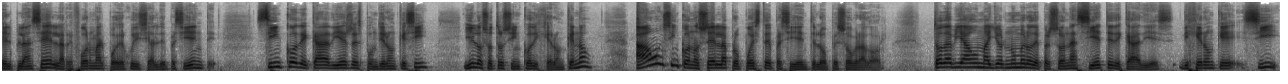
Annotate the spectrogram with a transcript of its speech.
el plan C, la reforma al Poder Judicial del presidente. Cinco de cada diez respondieron que sí y los otros cinco dijeron que no aún sin conocer la propuesta del presidente López Obrador. Todavía un mayor número de personas, 7 de cada 10, dijeron que sí,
